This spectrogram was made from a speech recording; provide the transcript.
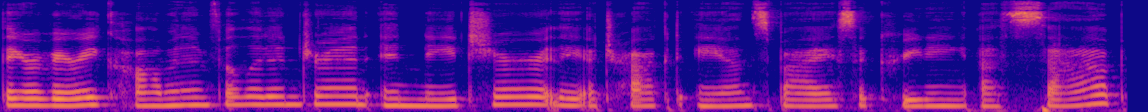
They are very common in philodendron. In nature, they attract ants by secreting a sap,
